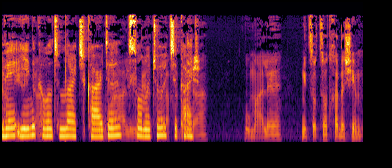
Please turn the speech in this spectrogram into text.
ve yeni kıvılcımlar çıkardığı sonucu çıkar. ומעלה ניצוצות חדשים.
